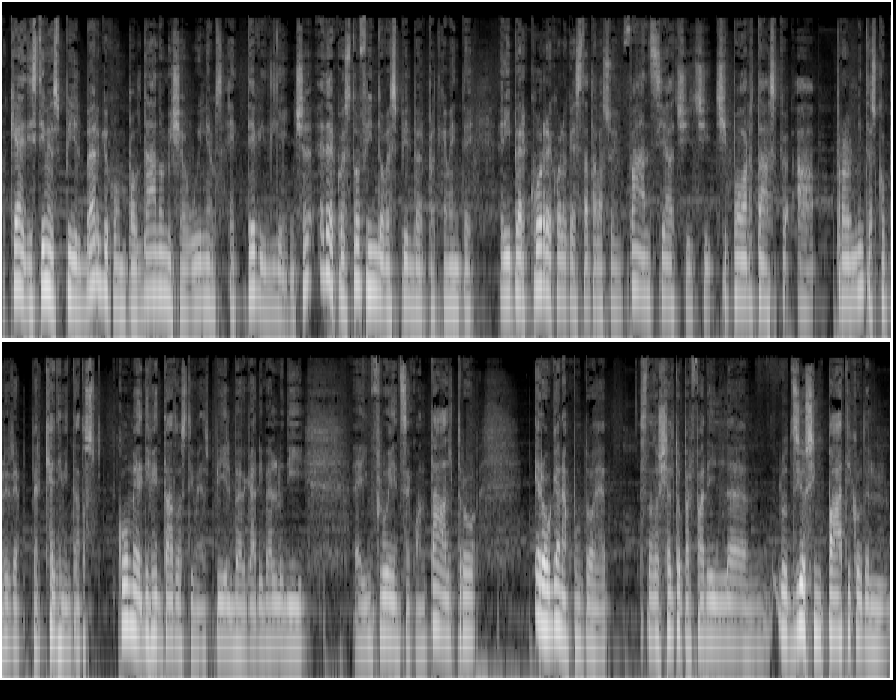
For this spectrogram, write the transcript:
ok, di Steven Spielberg con Paul Dano, Michelle Williams e David Lynch ed è questo film dove Spielberg praticamente ripercorre quello che è stata la sua infanzia, ci, ci, ci porta a, a, probabilmente a scoprire perché è diventato come è diventato Steven Spielberg a livello di eh, influenza e quant'altro. E Rogan appunto è stato scelto per fare il, lo zio simpatico del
